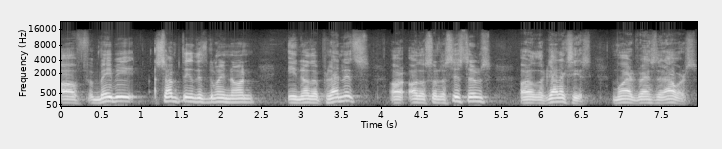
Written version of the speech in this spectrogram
of maybe something that's going on in other planets or other solar systems or other galaxies more advanced than ours.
